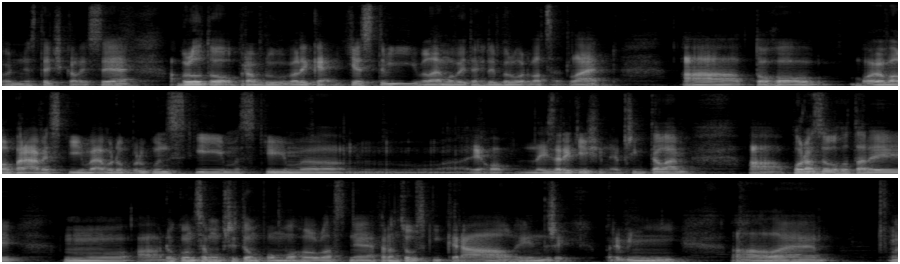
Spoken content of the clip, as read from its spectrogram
od městečka Lisie a bylo to opravdu veliké vítězství. Vilémovi tehdy bylo 20 let a toho bojoval právě s tím vévodou burgundským, s tím eh, jeho nejzarytějším nepřítelem a porazil ho tady mm, a dokonce mu přitom pomohl vlastně francouzský král Jindřich I, ale e,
